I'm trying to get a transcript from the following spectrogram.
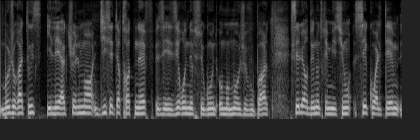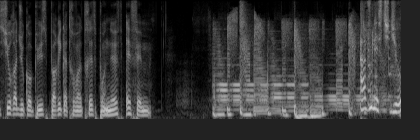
Bonjour à tous, il est actuellement 17h39 et 09 secondes au moment où je vous parle. C'est l'heure de notre émission C'est quoi le thème sur Radio Campus Paris 93.9 FM. À vous les studios,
